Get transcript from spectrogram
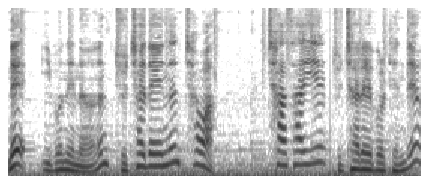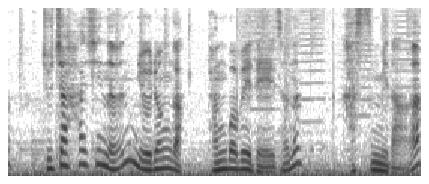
네 이번에는 주차되어 있는 차와 차 사이에 주차를 해볼 텐데요. 주차하시는 요령과 방법에 대해서는 같습니다.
